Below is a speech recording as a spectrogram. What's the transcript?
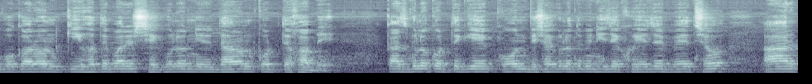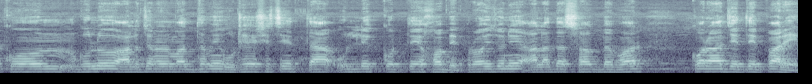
উপকরণ কি হতে পারে সেগুলো নির্ধারণ করতে হবে। কাজগুলো করতে গিয়ে কোন বিষয়গুলো তুমি নিজে খুঁজে পেয়েছ আর কোনগুলো আলোচনার মাধ্যমে উঠে এসেছে তা উল্লেখ করতে হবে। প্রয়োজনে আলাদা শখ ব্যবহার করা যেতে পারে।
